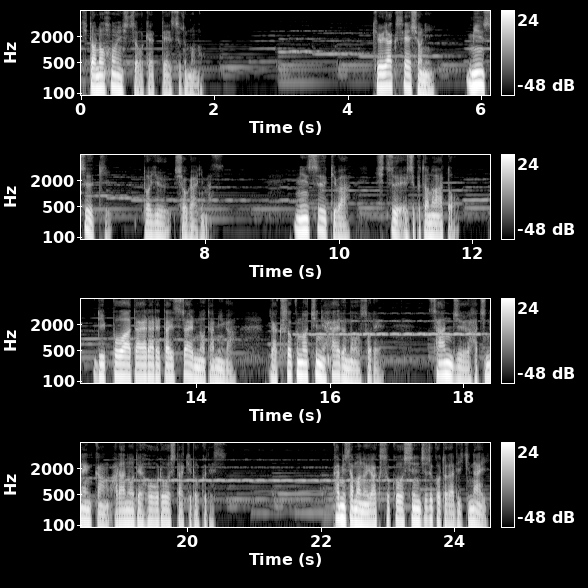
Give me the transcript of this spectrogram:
人の本質を決定するもの。旧約聖書に民数記という書があります。民数記は出エジプトの後、立法を与えられたイスラエルの民が約束の地に入るのを恐れ、38年間荒野で放浪した記録です。神様の約束を信じることができない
